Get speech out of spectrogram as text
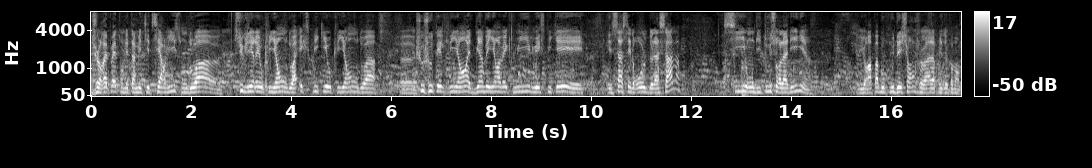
Je le répète, on est un métier de service, on doit euh, suggérer au client, on doit expliquer au client, on doit euh, chouchouter le client, être bienveillant avec lui, lui expliquer, et ça c'est le rôle de la salle. Si on dit tout sur la ligne, il n'y aura pas beaucoup d'échanges à la prise de commande.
